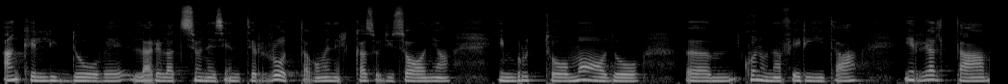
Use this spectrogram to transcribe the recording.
anche lì dove la relazione si è interrotta, come nel caso di Sonia, in brutto modo, ehm, con una ferita, in realtà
